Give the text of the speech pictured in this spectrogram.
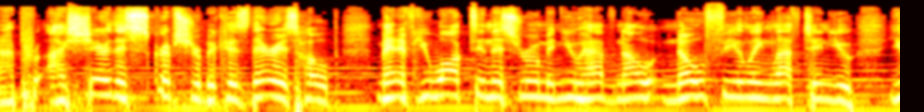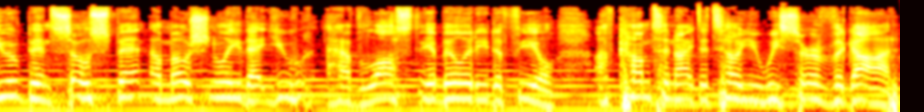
I, pr- I share this scripture because there is hope. Man, if you walked in this room and you have no, no feeling left in you, you have been so spent emotionally that you have lost the ability to feel. I've come tonight to tell you we serve the God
